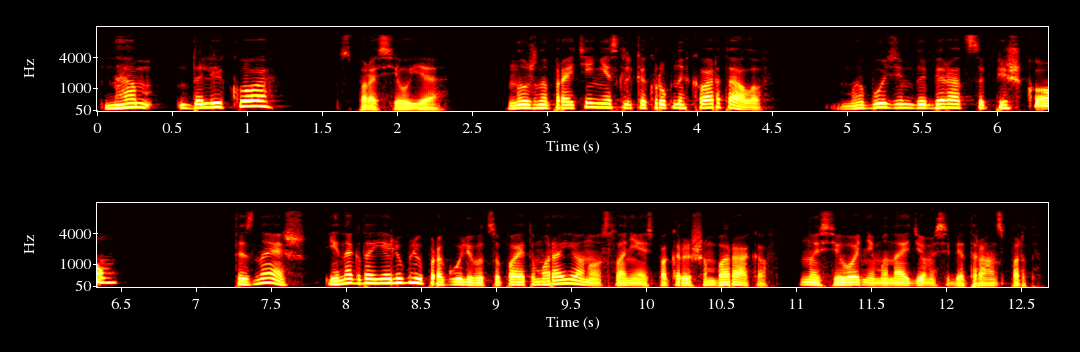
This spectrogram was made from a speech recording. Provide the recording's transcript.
«Нам далеко?» – спросил я. Нужно пройти несколько крупных кварталов. Мы будем добираться пешком? Ты знаешь, иногда я люблю прогуливаться по этому району, слоняясь по крышам бараков, но сегодня мы найдем себе транспорт.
